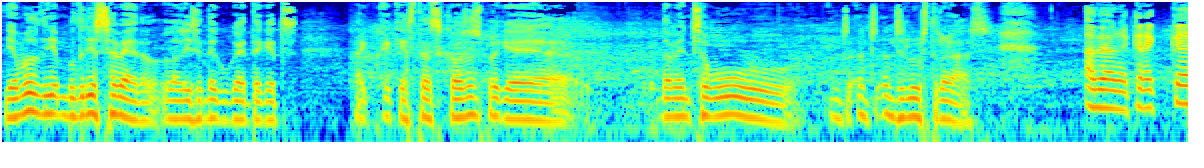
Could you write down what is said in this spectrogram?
Jo voldria, voldria saber, l'Elisenda Coquet, aquests, aquestes coses, perquè de ben segur ens, ens, ens il·lustraràs. A veure, crec que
